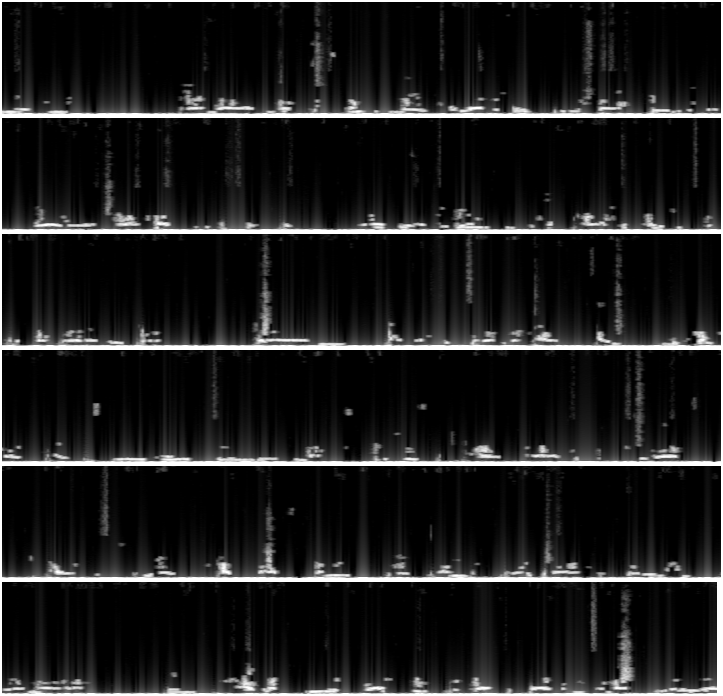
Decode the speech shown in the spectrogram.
mechanism. And uh, that's just something very collaborative to the doctor with as well as our hospital system. And I feel like it really is a conversation with the health of Asia. Um, I think it's one of our sites, because our site is really industry is not producing how it's to us. I was just, you know, I've got some of the one before that I was going on to them, uh, and how much you as well, because that's the problem from Australia,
